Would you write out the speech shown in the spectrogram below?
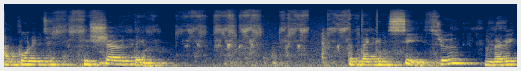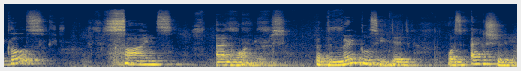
I call it, he showed them that they can see through miracles, signs, and wonders. But the miracles he did was actually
